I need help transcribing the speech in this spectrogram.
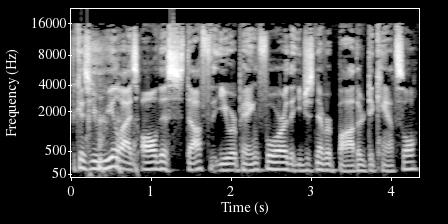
because you realize all this stuff that you were paying for that you just never bothered to cancel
